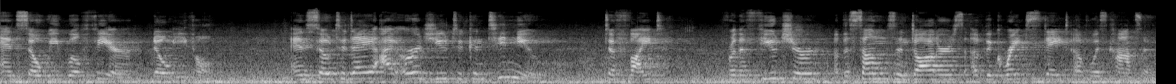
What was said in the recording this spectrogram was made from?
and so we will fear no evil. And so today I urge you to continue to fight for the future of the sons and daughters of the great state of Wisconsin.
